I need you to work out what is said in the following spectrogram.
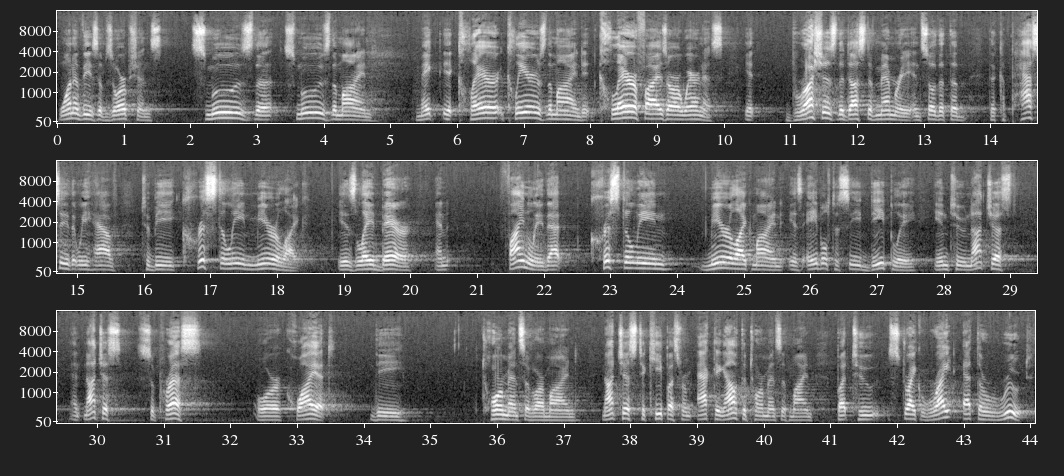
one of these absorptions smooths the, smooths the mind, make, it clear, clears the mind, it clarifies our awareness, it brushes the dust of memory, and so that the, the capacity that we have to be crystalline mirror like is laid bare. And finally, that crystalline mirror like mind is able to see deeply into not just, and not just suppress or quiet the torments of our mind, not just to keep us from acting out the torments of mind, but to strike right at the root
